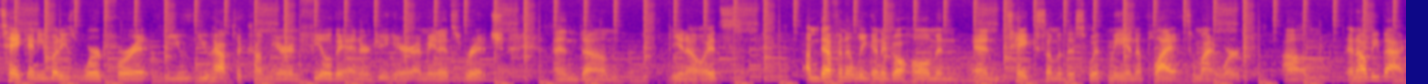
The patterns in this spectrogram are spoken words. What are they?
take anybody's word for it. You, you have to come here and feel the energy here. I mean, it's rich. And, um, you know, it's, I'm definitely to go home and, and take some of this with me and apply it to my work. Um, and I'll be back.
